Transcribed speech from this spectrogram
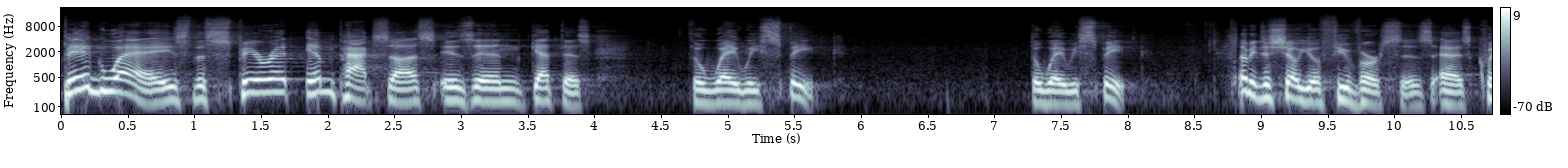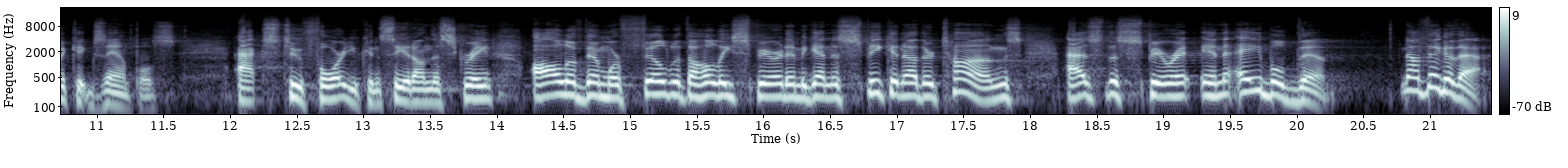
big ways the Spirit impacts us is in, get this, the way we speak. The way we speak. Let me just show you a few verses as quick examples. Acts 2 4, you can see it on the screen. All of them were filled with the Holy Spirit and began to speak in other tongues as the Spirit enabled them. Now, think of that.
